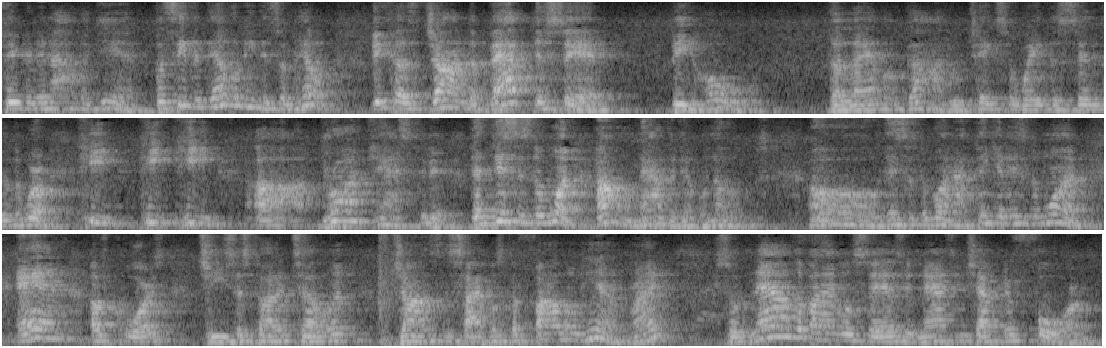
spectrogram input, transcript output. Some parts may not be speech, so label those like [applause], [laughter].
figured it out again. But see, the devil needed some help because John the Baptist said, Behold, the Lamb of God who takes away the sins of the world. He, he, he uh, broadcasted it that this is the one. Oh, now the devil knows. Oh, this is the one. I think it is the one. And, of course, Jesus started telling John's disciples to follow him, right? So now the Bible says in Matthew chapter 4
